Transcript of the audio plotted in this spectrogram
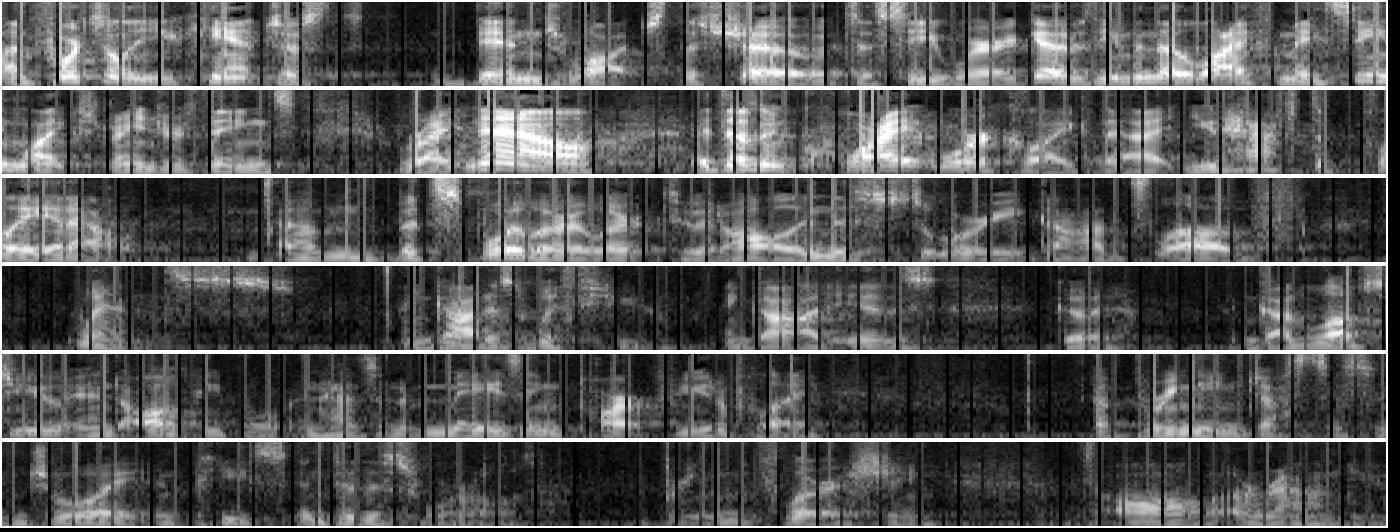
unfortunately, you can't just binge watch the show to see where it goes. Even though life may seem like Stranger Things right now, it doesn't quite work like that. You have to play it out. Um, but spoiler alert to it all in this story, God's love wins. And God is with you, and God is good. And God loves you and all people and has an amazing part for you to play of bringing justice and joy and peace into this world, bringing flourishing to all around you.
